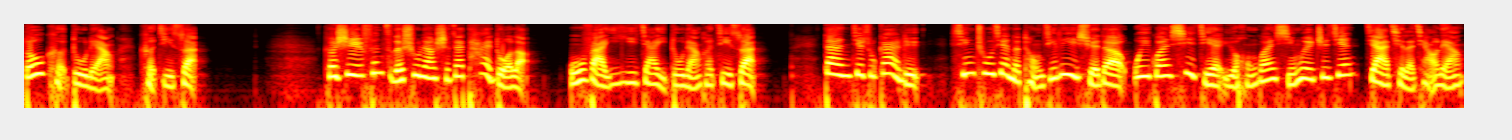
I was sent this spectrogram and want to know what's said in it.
都可度量、可计算。可是分子的数量实在太多了，无法一一加以度量和计算。但借助概率，新出现的统计力学的微观细节与宏观行为之间架起了桥梁。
